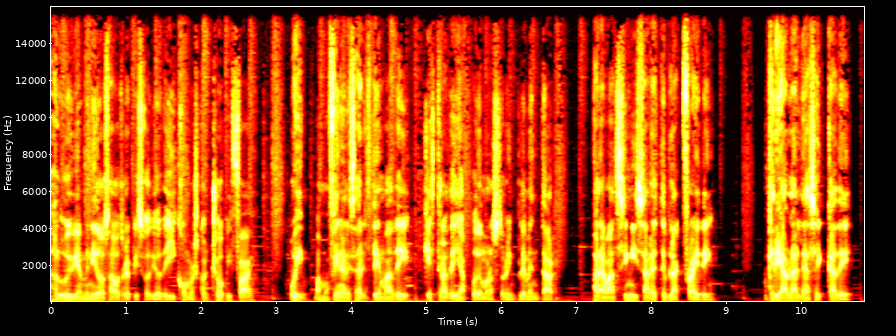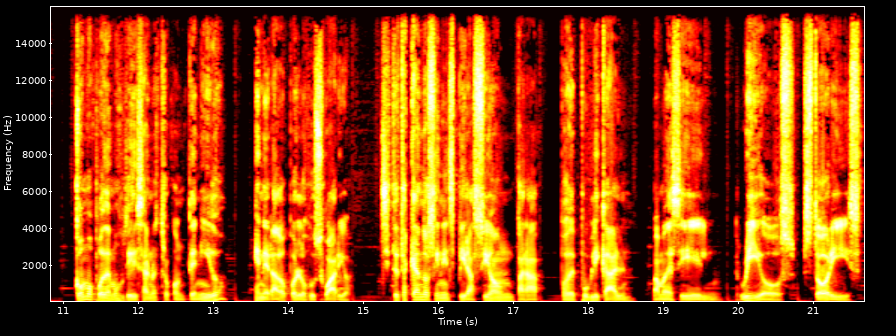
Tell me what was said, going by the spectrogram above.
Saludos y bienvenidos a otro episodio de e-commerce con Shopify. Hoy vamos a finalizar el tema de qué estrategias podemos nosotros implementar para maximizar este Black Friday. Quería hablarle acerca de cómo podemos utilizar nuestro contenido generado por los usuarios. Si te estás quedando sin inspiración para poder publicar, vamos a decir, reels, stories,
